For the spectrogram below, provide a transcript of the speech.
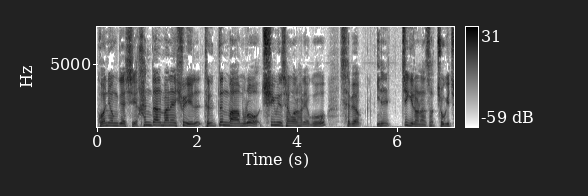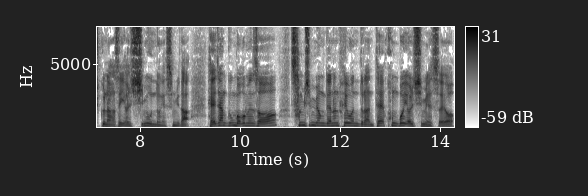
권영재 씨, 한 달 만에 휴일 들뜬 마음으로 취미 생활하려고 새벽 일찍 일어나서 조기 축구 나가서 열심히 운동했습니다. 해장국 먹으면서 30명 되는 회원들한테 홍보 열심히 했어요.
